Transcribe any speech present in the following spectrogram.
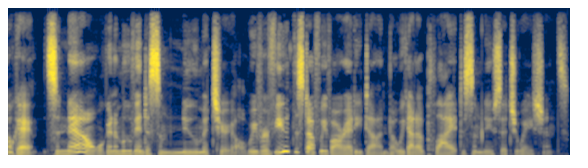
Okay, so now we're going to move into some new material. We've reviewed the stuff we've already done, but we got to apply it to some new situations.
